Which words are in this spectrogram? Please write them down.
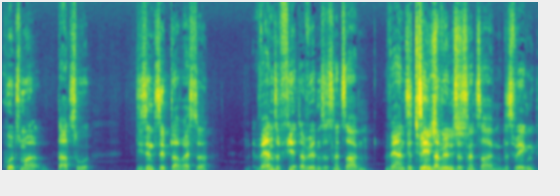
kurz mal dazu. Die sind Siebter, weißt du? Wären sie Vierter, würden sie es nicht sagen. Wären sie Natürlich Zehnter, würden sie es nicht sagen. Deswegen,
